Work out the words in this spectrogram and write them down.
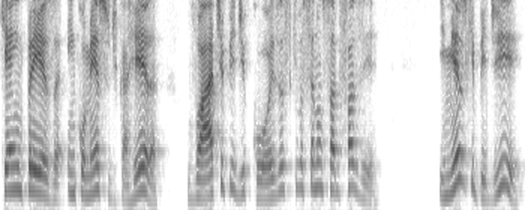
que a empresa, em começo de carreira, vá te pedir coisas que você não sabe fazer. E mesmo que pedir,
